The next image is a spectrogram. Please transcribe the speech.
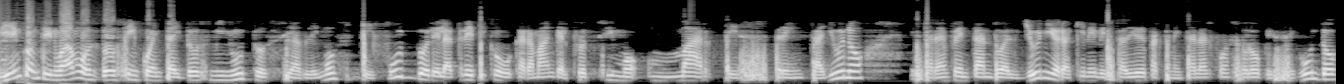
bien, continuamos, 2.52 minutos y hablemos de fútbol. El Atlético Bucaramanga el próximo martes 31 estará enfrentando al Junior aquí en el Estadio Departamental Alfonso López. Segundo,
